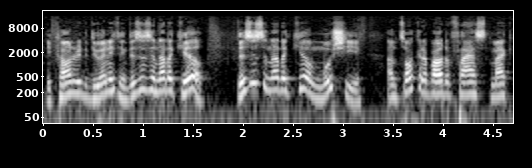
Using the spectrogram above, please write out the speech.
He can't really do anything. This is another kill. This is another kill. Mushi. I'm talking about a fast mech.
